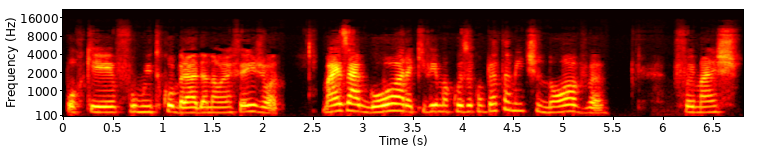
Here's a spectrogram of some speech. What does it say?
Porque fui muito cobrada na UFRJ. Mas agora que veio uma coisa completamente nova, foi mais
